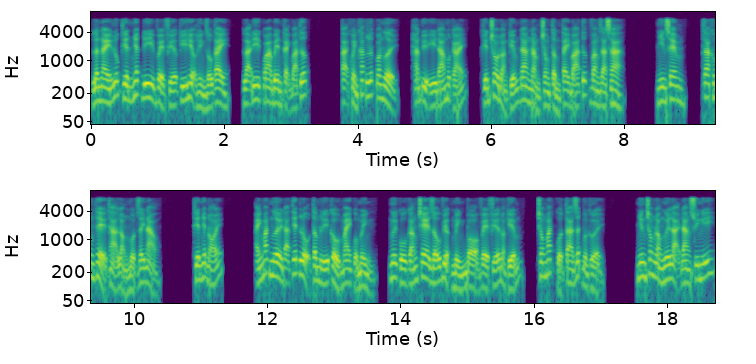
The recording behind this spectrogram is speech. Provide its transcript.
Lần này lúc thiên nhất đi về phía ký hiệu hình dấu tay, lại đi qua bên cạnh bá tước. Tại khoảnh khắc lướt qua người, hắn tùy ý đá một cái, khiến cho đoàn kiếm đang nằm trong tầm tay bá tước văng ra xa. Nhìn xem, ta không thể thả lỏng một giây nào. Thiên nhất nói. Ánh mắt ngươi đã tiết lộ tâm lý cầu may của mình, ngươi cố gắng che giấu việc mình bỏ về phía đoàn kiếm, trong mắt của ta rất buồn cười. Nhưng trong lòng ngươi lại đang suy nghĩ,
